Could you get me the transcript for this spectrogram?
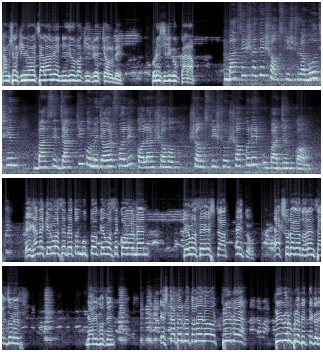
সংসার কীভাবে চালাবে নিজেও বা কীভাবে চলবে? পরিস্থিতি খুব খারাপ। বাসের সাথে সংশ্লিষ্টরা বলছেন বাসে যাত্রী কমে যাওয়ার ফলে কলার সহ সংশ্লিষ্ট সকলের উপার্জন কম। এখানে কেউ আছে বেতনভুক্ত কেউ আছে কলারম্যান কেউ আছে স্টাফ এই তো। একশো টাকা ধরেন চারজনের গাড়ি প্রতি। স্টাফের বেতন হইল ট্রিপে, ট্রিপের উপরে ভিত্তি করে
